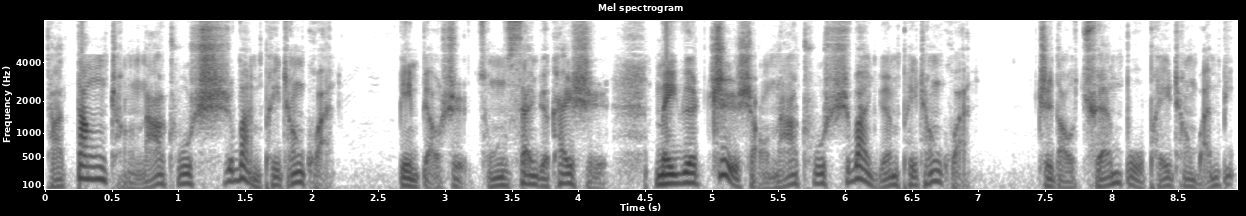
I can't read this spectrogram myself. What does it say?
他当场拿出十万赔偿款，并表示从三月开始，每月至少拿出十万元赔偿款，直到全部赔偿完毕。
